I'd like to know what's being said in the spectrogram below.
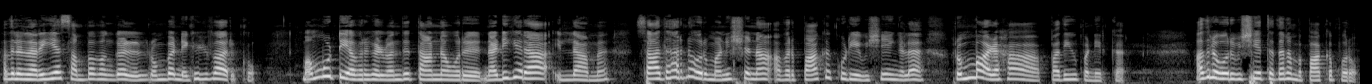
அதில் நிறைய சம்பவங்கள் ரொம்ப நெகிழ்வாக இருக்கும். மம்மூட்டி அவர்கள் வந்து தான ஒரு நடிகராக இல்லாமல் சாதாரண ஒரு மனுஷனாக அவர் பார்க்கக்கூடிய விஷயங்களை ரொம்ப அழகாக பதிவு பண்ணியிருக்கார். அதில் ஒரு விஷயத்தை தான் நம்ம பார்க்க போகிறோம்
